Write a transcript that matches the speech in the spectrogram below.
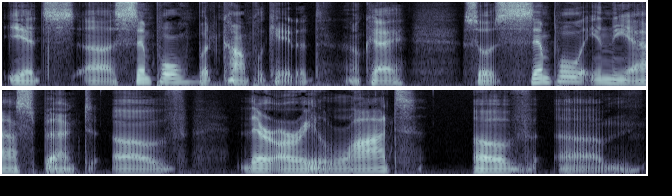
it's uh, simple but complicated. Okay, so simple in the aspect of there are a lot of, um,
